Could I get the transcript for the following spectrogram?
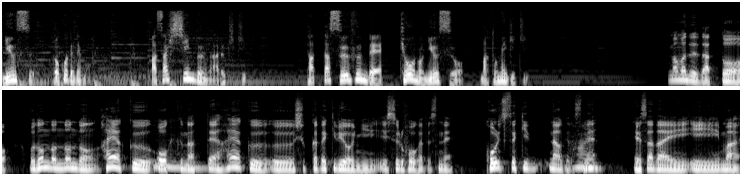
ニュースどこででも。朝日新聞歩きき。たった数分で今日のニュースをまとめ聞き。今までだとどんどんどんどん早く大きくなって、早く出荷できるようにする方がですね、効率的なわけですね。はい。餌代、ま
